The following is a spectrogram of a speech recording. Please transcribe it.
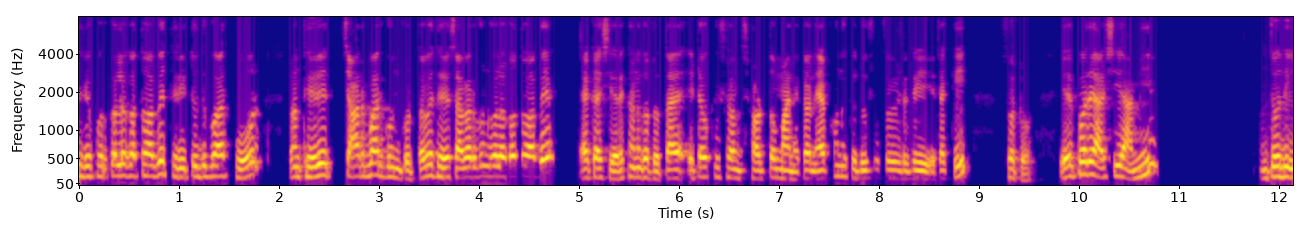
three four করলে কত হবে? Three to the power four কারণ থ্রি চারবার গুণ করতে হবে থ্রি চারবার গুণ করলে কত হবে? একাশি, আর এখানে কত তাই এটাও কি শর্ত- মানে কারণ এখনও কি দুশো চৌষট্টি এটা কি ছোট। এরপরে আসি আমি, যদি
